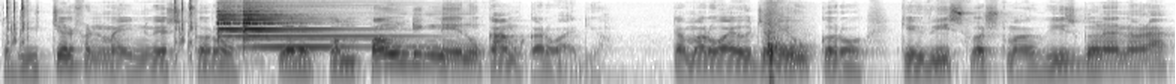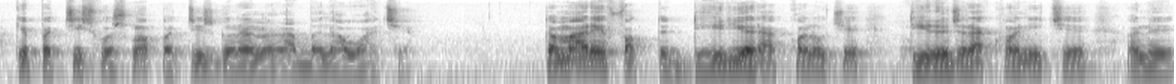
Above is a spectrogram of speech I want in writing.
તો મ્યુચ્યુઅલ ફંડમાં ઇન્વેસ્ટ કરો, ત્યારે કમ્પાઉન્ડિંગને એનું કામ કરવા દો. તમારું આયોજન એવું કરો કે વીસ વર્ષમાં વીસ ગણા નાણાં કે પચીસ વર્ષમાં પચીસ ગણા નાણાં બનાવવા છે. તમારે ફક્ત ધૈર્ય રાખવાનું છે, ધીરજ રાખવાની છે અને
